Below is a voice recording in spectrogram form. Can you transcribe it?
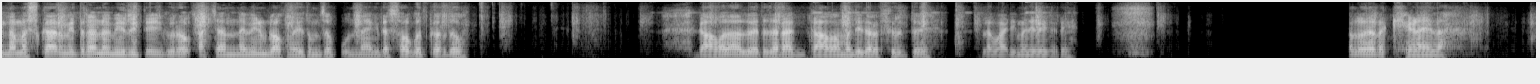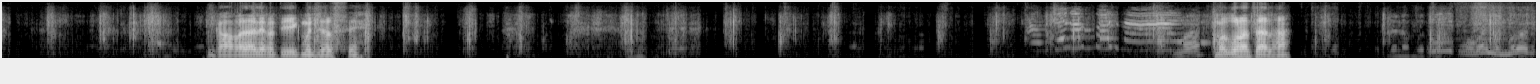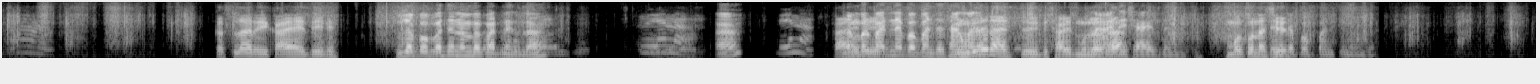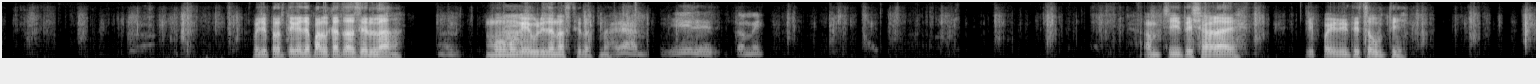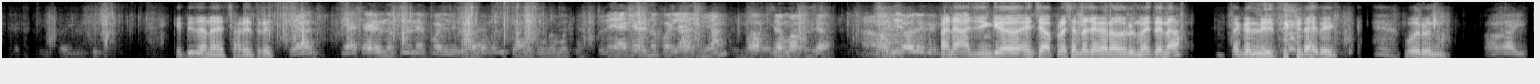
नमस्कार मित्रांनो मी रितेश गुरव. आजच्या नवीन ब्लॉगमध्ये तुमचं पुन्हा एकदा स्वागत करतो. गावाला आलो आहे तर जरा गावामध्ये जरा फिरतोय आपल्या वाडीमध्ये वगैरे. आलो जरा खेळायला. गावाला आल्यावरती एक मजा असते. मग कोणाचा आला? कसला रे? काय आहे ते? तुझ्या पप्पाचा नंबर पाठ नाही तुला? हा? नंबर? पाठ नाही पप्पांचा सांग मला. शाळेत मुलं नाही का? ते शाळेत नाही. मग कोणाचे आहेत? पप्पांचे नंबर म्हणजे प्रत्येकाच्या पालकाचा असेल ना? मग मग एवढी जण असतीलच ना अरे हे रे, आमची इथे शाळा आहे जी पहिली ते चौथी. किती जण आहेत शाळेत रे? या शाळेनं हा, म्हणजे- आणि अजिंक्य याच्या प्रशांताच्या घरावरून माहितीये ना? त्या गल्लीत डायरेक्ट वरून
